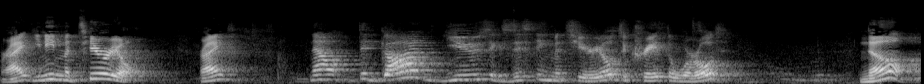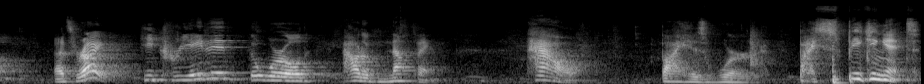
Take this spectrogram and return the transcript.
right? You need material, right? Now, did God use existing material to create the world? No. That's right. He created the world out of nothing. How? By his word, by speaking it.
